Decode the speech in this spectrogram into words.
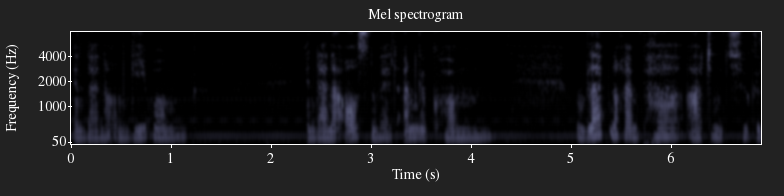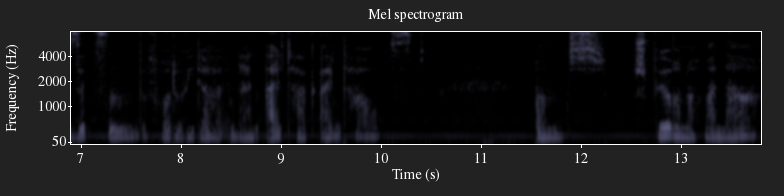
in deiner Umgebung, in deiner Außenwelt angekommen und bleib noch ein paar Atemzüge sitzen, bevor du wieder in deinen Alltag eintauchst und spüre nochmal nach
